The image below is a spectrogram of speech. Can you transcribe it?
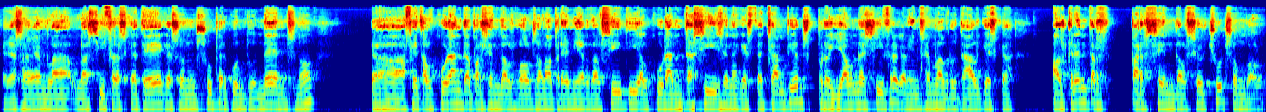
que ja sabem la, les xifres que té, que són supercontundents, no? Que ha fet el 40% dels gols a la Premier del City, el 46% en aquesta Champions, però hi ha una xifra que a mi em sembla brutal, que és que el 30% dels seus xuts són gol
